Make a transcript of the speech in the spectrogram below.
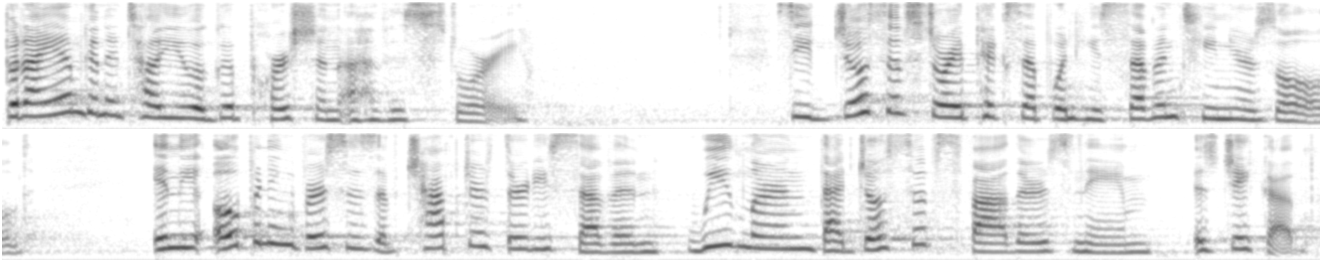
But I am going to tell you a good portion of his story. See, Joseph's story picks up when he's 17 years old. In the opening verses of chapter 37, we learn that Joseph's father's name is Jacob.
